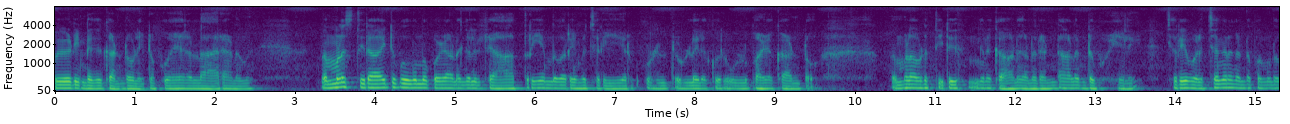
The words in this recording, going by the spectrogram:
പേടിയുണ്ടെങ്കിൽ കണ്ടോളിട്ടോ. പുഴയിലുള്ള ആരാണെന്ന്. നമ്മൾ സ്ഥിരമായിട്ട് പോകുന്ന പുഴയാണെങ്കിൽ രാത്രി എന്ന് പറയുമ്പോൾ ചെറിയൊരു ഉള്ളിലൊക്കെ ഒരു ഉൾപ്പഴ കാണട്ടോ നമ്മളവിടെ എത്തിയിട്ട് ഇങ്ങനെ കാണുകയാണ്. രണ്ടാളുണ്ട് പുഴയിൽ. ചെറിയ വെളിച്ചം അങ്ങനെ കണ്ടപ്പോൾ അങ്ങോട്ട്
